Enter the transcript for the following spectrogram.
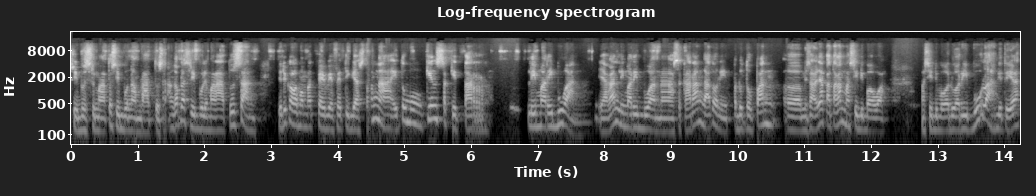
1.500, 1.600. Anggaplah 1.500-an. Jadi kalau membuat PBV tiga setengah itu mungkin sekitar lima ribuan, ya kan lima ribuan. Nah sekarang nggak tahu nih penutupan e, misalnya katakan masih di bawah masih di bawah dua ribu lah gitu ya.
